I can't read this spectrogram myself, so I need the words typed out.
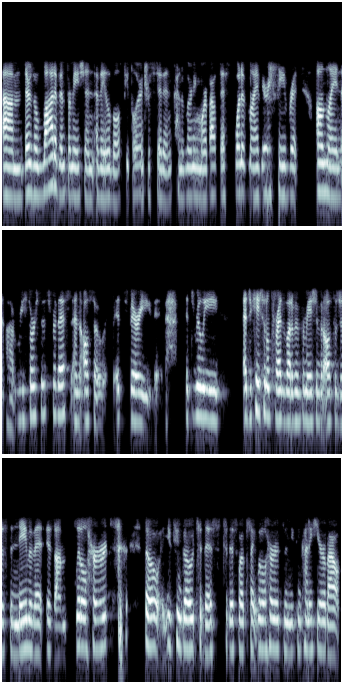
Um, there's a lot of information available if people are interested in kind of learning more about this. One of my very favorite online uh, resources for this, and also it's very, it's really educational, provides a lot of information, but also just the name of it is um, Little Herds. so you can go to this to this website, Little Herds, and you can kind of hear about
